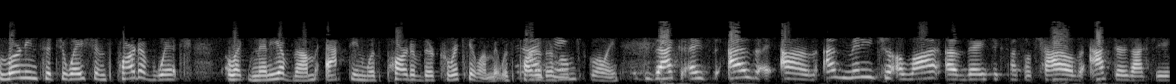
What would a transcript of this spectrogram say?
learning situations, part of which, like many of them, acting was part of their curriculum. It was And part I of their homeschooling. Exactly. As as, um, as many, a lot of very successful child actors actually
